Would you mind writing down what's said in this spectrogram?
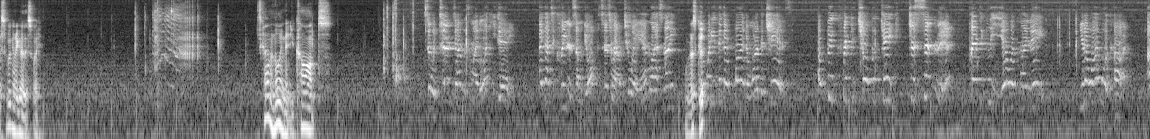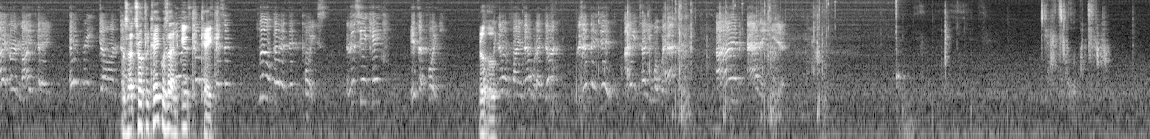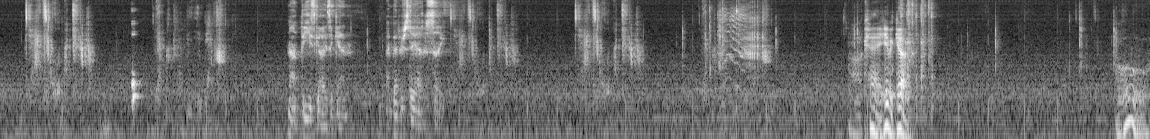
so he went that way, so we're gonna go this way. It's kind of annoying that you can't. So it turns out it's my lucky day. I got to clean in some of the offices around 2 a.m. last night. Well, that's good. What do you think I find on one of the chairs? A big freaking chocolate cake, just sitting there, practically yelling my name. You know, I work hard. I earn my pay every Was that chocolate cake? Was that an ink cake? Uh-oh. Okay, here we go. Ooh.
